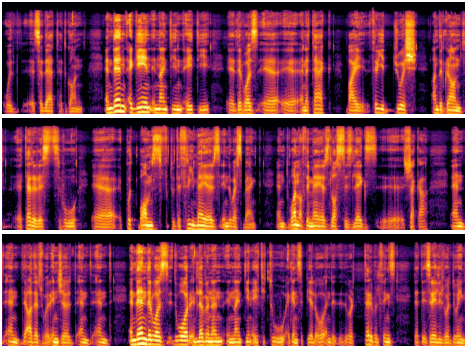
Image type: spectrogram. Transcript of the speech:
with uh, Sadat had gone. And then again in 1980, uh, there was uh, uh, an attack by three Jewish underground uh, terrorists who uh, put bombs to the three mayors in the West Bank. And one of the mayors lost his legs, uh, Shakaa, and, and the others were injured. And, and, and then there was the war in Lebanon in 1982 against the PLO, and there were terrible things that the Israelis were doing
